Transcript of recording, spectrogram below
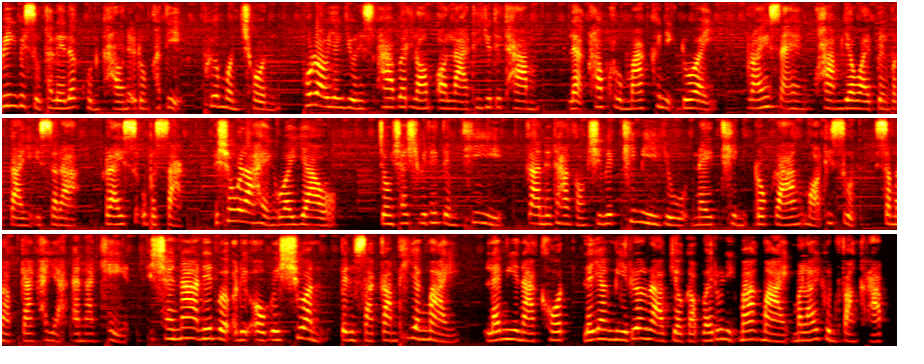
วิ่งไปสู่ทะเลและขุนเขาในอุดมคติเพื่อมวลชน พวกเรายังอยู่ในสภาพแวดล้อมออนไลน์ที่ยุติธรรม และครอบคลุมมากขึ้นอีกด้วยไร้แสงความเยาว์วัยเปล่งประกายอย่างอิสระ ไร้อุปสรรคในช่วงเวลาแห่งวัยเยาว์ จงใช้ชีวิตให้เต็มที่ การเดินทางของชีวิตที่มีอยู่ในถิ่นรกร้างเหมาะที่สุดสำหรับการขยายอาณาเขต China Network Audio Vision เป็นอุตสาหกรรมที่ยังใหม่ และมีอนาคต และยังมีเรื่องราวเกี่ยวกับวัยรุ่นอีกมากมาย มาเล่าให้คุณฟังครับ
